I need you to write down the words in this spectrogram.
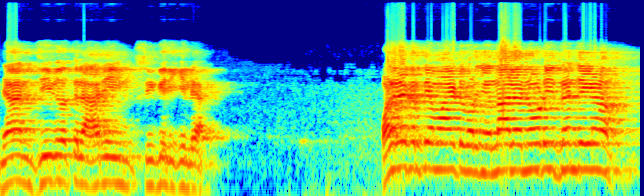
ഞാൻ ജീവിതത്തിൽ ആരെയും സ്വീകരിക്കില്ല. വളരെ കൃത്യമായിട്ട് പറഞ്ഞു എന്നാൽ എന്നോട് യുദ്ധം ചെയ്യണം.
